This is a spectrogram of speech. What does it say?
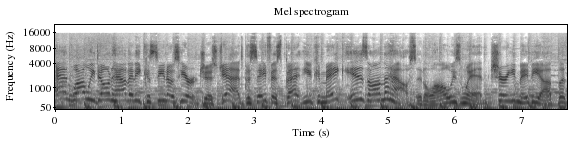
and while we don't have any casinos here just yet, the safest bet you can make is on the house. It'll always win. Sure, you may be up, but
